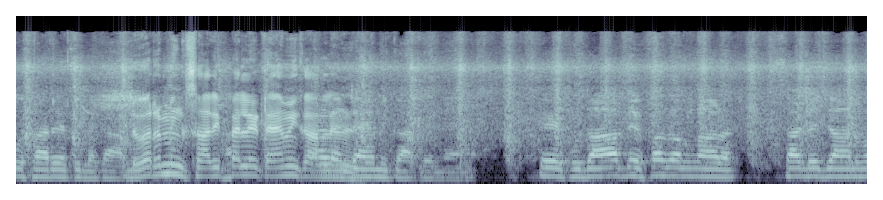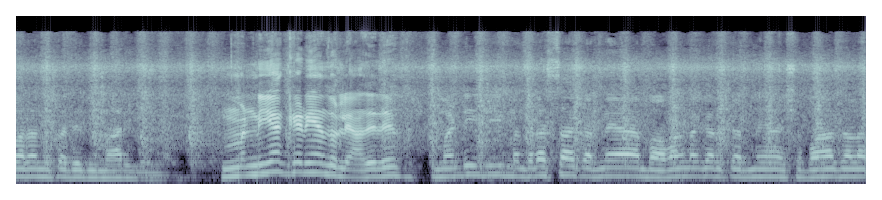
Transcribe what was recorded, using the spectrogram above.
ਉਹ ਸਾਰੇ ਅਸੀਂ ਲਗਾ ਦਿੰਦੇ ਡਿਵਰਮਿੰਗ ਸਾਰੀ ਪਹਿਲੇ ਟਾਈਮ ਹੀ ਕਰ ਹਾਂ ਲੈਂਦੇ। ਟਾਈਮ ਹੀ ਕਰ ਦਿੰਦੇ ਹਾਂ ਤੇ ਖੁਦਾ ਦੇ ਫਜ਼ਲ ਨਾਲ ਸਾਡੇ ਜਾਨਵਰਾਂ ਨੂੰ ਕਦੇ ਬਿਮਾਰੀ ਨਹੀਂ ਲੱਗੀ ਮੰਡੀਆਂ ਕਿਹੜੀਆਂ ਤੋਂ ਲਿਆਂਦੇ ਦੇ ਮੰਡੀ ਜੀ ਮਦਰਸਾ ਕਰਨੇ ਆ ਬਾਵਲ ਨਗਰ ਕਰਨੇ ਆ ਸ਼ਬਾਜ਼ ਵਾਲਾ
